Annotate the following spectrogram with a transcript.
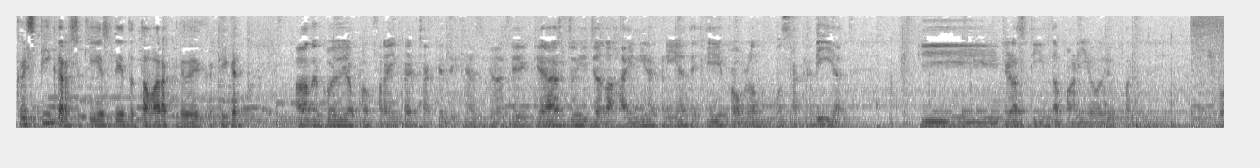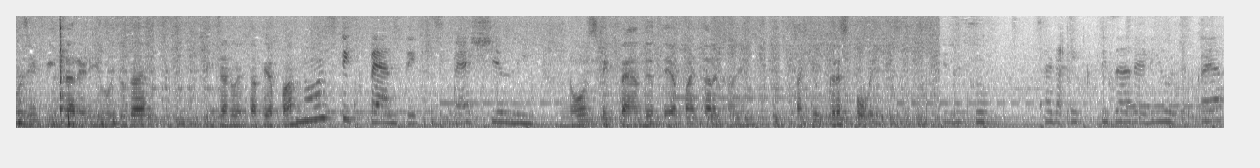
ਕ੍ਰਿਸਪੀ ਕਰ ਸਕੀਏ ਇਸ ਲਈ ਇਦਾਂ ਤਵਾ ਰੱਖ ਲਿਓ ਇੱਕ ਠੀਕ ਹੈ ਆਹ ਦੇਖੋ ਜੀ ਆਪਾਂ ਫਰਾਈਂਗ ਪੈਨ ਚੱਕ ਕੇ ਦੇਖਿਆ ਸੀਗਾ ਤੇ ਗੈਸ ਜੋ ਹੀ ਜ਼ਿਆਦਾ ਹਾਈ ਨਹੀਂ ਰੱਖਣੀ ਹੈ ਤੇ ਇਹ ਪ੍ਰੋਬਲਮ ਹੋ ਸਕਦੀ ਆ। ਕਿ ਜਿਹੜਾ ਸਟੀਮ ਦਾ ਪਾਣੀ ਹੈ ਉਹਦੇ ਉੱਪਰ। ਲੋ ਜੀ ਪੀਜ਼ਾ ਰੈਡੀ ਹੋ ਚੁੱਕਾ ਹੈ। ਪੀਜ਼ਾ ਨੂੰ ਇੱਦਾਂ ਫੇ ਆਪਾਂ ਨੌਨ ਸਟਿਕ ਪੈਨ ਤੇ ਸਪੈਸ਼ਲੀ ਨੋਨ ਸਟਿਕ ਪੈਨ ਦੇ ਉੱਤੇ ਆਪਾਂ ਇੱਦਾਂ ਰੱਖਾਂਗੇ ਤਾਂ ਕਿ ਉਹ ਕ੍ਰਿਸਪ ਹੋਵੇ। ਇਹ ਦੇਖੋ ਸਾਡਾ ਇੱਕ ਪੀਜ਼ਾ ਰੈਡੀ ਹੋ ਚੁੱਕਾ ਆ।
